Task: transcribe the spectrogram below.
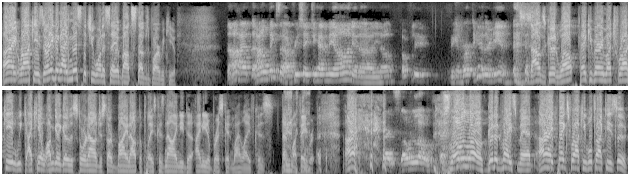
right, Rocky. Is there anything I missed that you want to say about Stubbs Barbecue? no, I, I don't think so. I appreciate you having me on, and uh, you know, hopefully we can work together again. Sounds good. Well, thank you very much, Rocky. And we, I can't. I'm gonna go to the store now and just start buying out the place because now I need to. I need a brisket in my life because that's my favorite. All right. right, slow and low. Slow and low. Good advice, man. All right. Thanks, Rocky. We'll talk to you soon.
